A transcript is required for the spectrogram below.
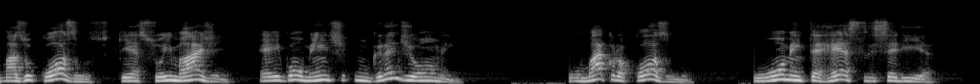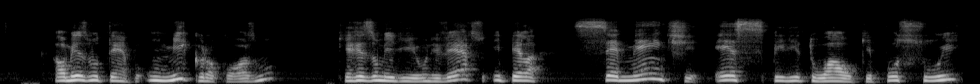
Mas o cosmos, que é sua imagem, é igualmente um grande homem. O macrocosmo, o homem terrestre, seria ao mesmo tempo um microcosmo, que resumiria o universo, e pela semente espiritual que possui,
